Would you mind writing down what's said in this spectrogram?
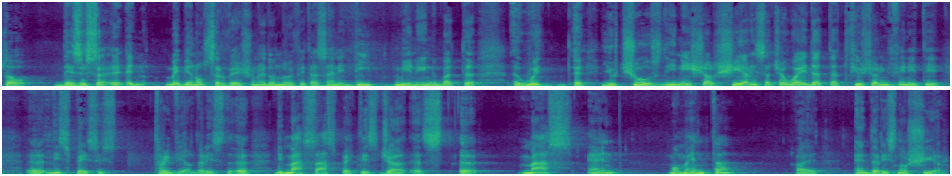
So this is a, a, maybe an observation. I don't know if it has any deep meaning, but uh, with, uh, you choose the initial shear in such a way that at future infinity, uh, the space is trivial. There is uh, the mass aspect is just uh, mass and momenta, right? And there is no shear.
